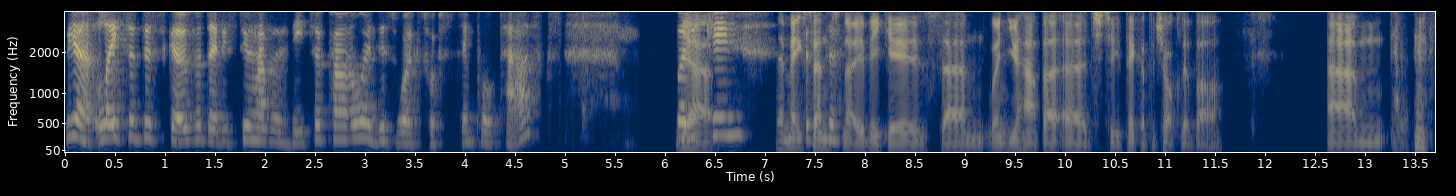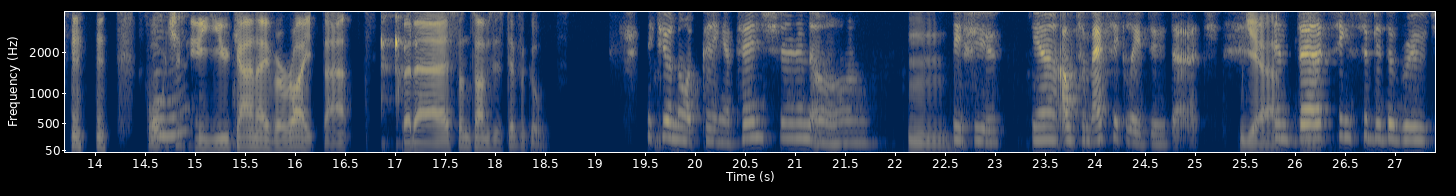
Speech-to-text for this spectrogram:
yeah later discovered that you still have a veto power and this works for simple tasks. But Yeah. it It makes sense, the- no, because um, when you have that urge to pick up a chocolate bar, um, fortunately, you can overwrite that, but uh, sometimes it's difficult. if you're not paying attention or Mm, if you yeah automatically do that yeah, and yeah. that seems to be the root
